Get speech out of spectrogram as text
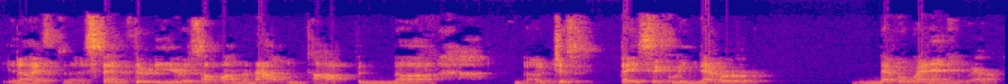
you know, I spent 30 years up on the mountaintop and uh, uh, just basically never never went anywhere.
